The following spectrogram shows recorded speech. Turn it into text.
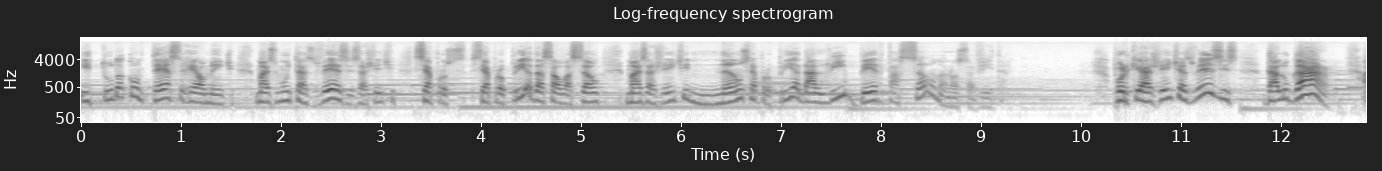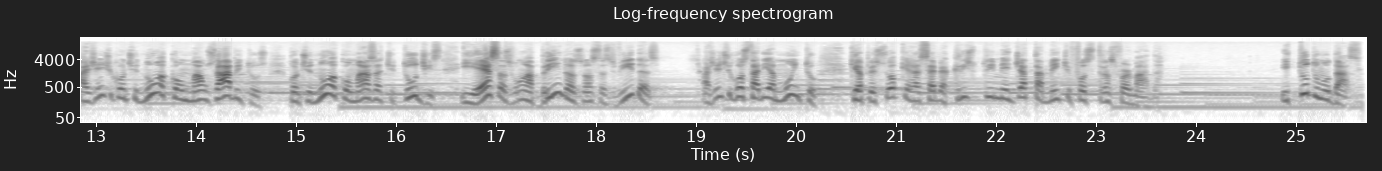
e tudo acontece realmente, mas muitas vezes a gente se, apro se apropria da salvação, mas a gente não se apropria da libertação na nossa vida. Porque a gente às vezes dá lugar, a gente continua com maus hábitos, continua com más atitudes, e essas vão abrindo as nossas vidas a gente gostaria muito que a pessoa que recebe a Cristo imediatamente fosse transformada. E tudo mudasse.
